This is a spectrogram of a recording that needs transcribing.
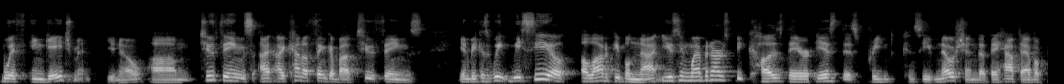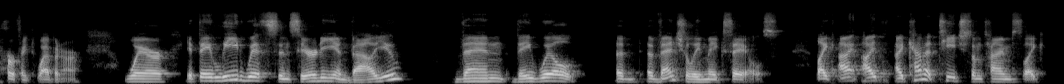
with engagement you know? Um, two things i, I kind of think about two things you know because we, we see a, a lot of people not using webinars because there is this preconceived notion that they have to have a perfect webinar where if they lead with sincerity and value then they will eventually make sales. Like i i, I kind of teach sometimes like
